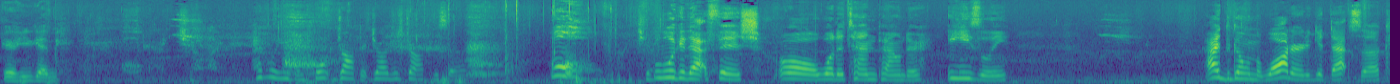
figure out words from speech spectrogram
Here, you get me. Oh my God. How do I even pull, drop it? Draw, just drop this out. Oh, look at that fish. Oh, what a 10 pounder. Easily. I had to go in the water to get that suck.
